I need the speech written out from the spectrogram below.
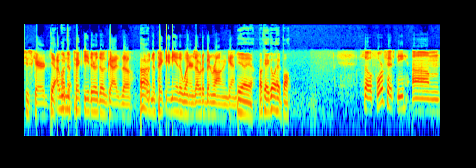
too scared. Yeah, I wouldn't okay. have picked either of those guys, though. I wouldn't have picked any of the winners. I would have been wrong again. Yeah, yeah. Okay, go ahead, Paul. So 450. Um,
